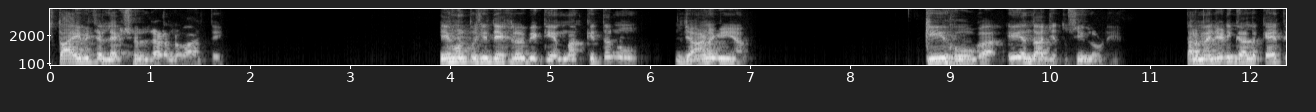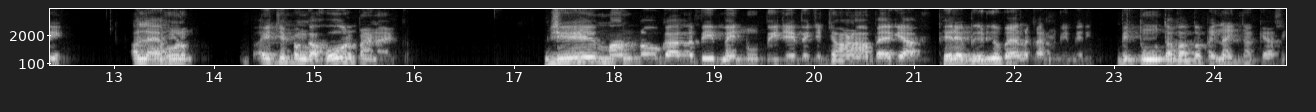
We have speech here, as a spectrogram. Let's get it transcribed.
27 ਵਿੱਚ ਇਲੈਕਸ਼ਨ ਲੜਨ ਵਾਸਤੇ। ਇਹ ਹੁਣ ਤੁਸੀਂ ਦੇਖ ਲਓ ਵੀ ਗੇਮਾਂ ਕਿੱਧਰ ਨੂੰ ਜਾਣਗੀਆਂ, ਕੀ ਹੋਊਗਾ, ਇਹ ਅੰਦਾਜ਼ੇ ਤੁਸੀਂ ਲਾਉਣੇ ਆ। ਪਰ ਮੈਂ ਜਿਹੜੀ ਗੱਲ ਕਹਿਤੀ ਉਹ ਲੈ ਹੁਣ ਇੱਥੇ ਪੰਗਾ ਹੋਰ ਪੈਣਾ ਇੱਕ। ਜੇ ਮੰਨ ਲਓ ਗੱਲ ਵੀ ਮੈਨੂੰ ਬੀਜੇਪੀ ਚ ਜਾਣਾ ਪੈ ਗਿਆ, ਫਿਰ ਇਹ ਵੀਡੀਓ ਵਾਇਰਲ ਕਰਨਗੇ ਮੇਰੀ, ਵੀ ਤੂੰ ਤਾਂ ਬਾਬਾ ਪਹਿਲਾਂ ਇਦਾਂ ਕਿਹਾ ਸੀ।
